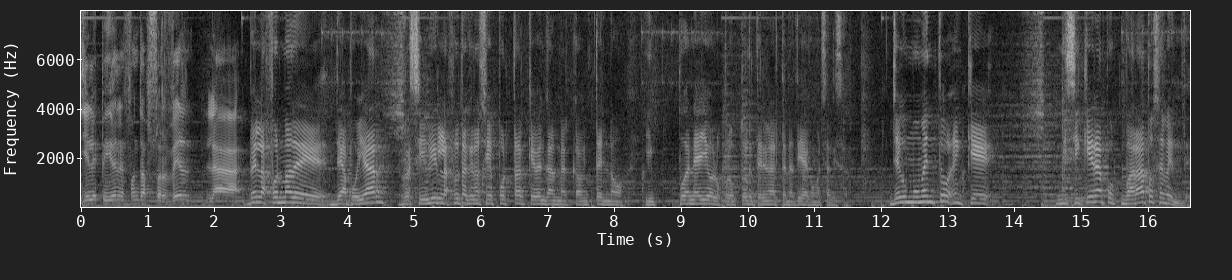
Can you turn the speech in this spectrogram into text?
Y él les pidió en el fondo absorber la... Ver la forma de, de apoyar, recibir la fruta que no se exportar, que venga al mercado interno y puedan ellos, los productores, tener una alternativa de comercializar. Llega un momento en que ni siquiera por barato se vende,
